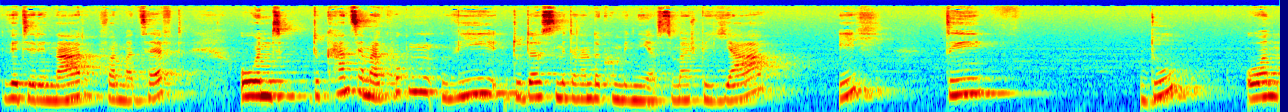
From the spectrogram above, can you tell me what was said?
Veterinar, Pharmazeut. Und du kannst ja mal gucken, wie du das miteinander kombinierst. Zum Beispiel ja, ich, ты, du, он,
